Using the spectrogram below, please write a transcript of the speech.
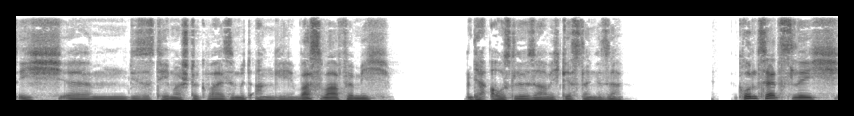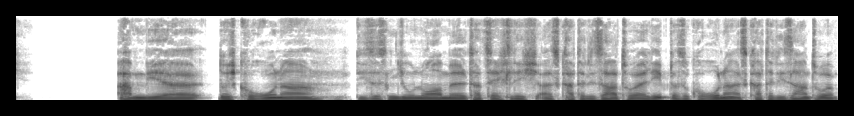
ich ähm, dieses Thema stückweise mit angehe. Was war für mich der Auslöser, habe ich gestern gesagt? Grundsätzlich haben wir durch Corona dieses New Normal tatsächlich als Katalysator erlebt, also Corona als Katalysator.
